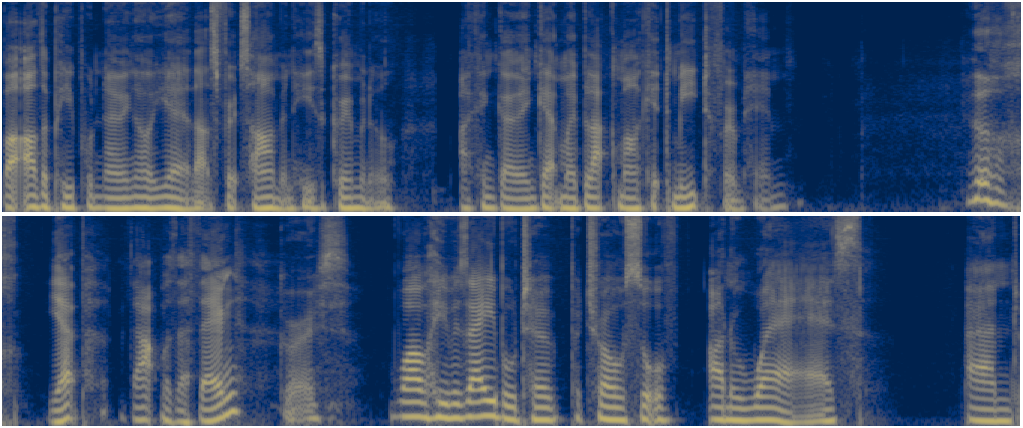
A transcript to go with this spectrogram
but other people knowing, oh, yeah, that's Fritz Haarmann, he's a criminal. I can go and get my black market meat from him. Ugh, Yep, that was a thing. gross. While he was able to patrol sort of unawares and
